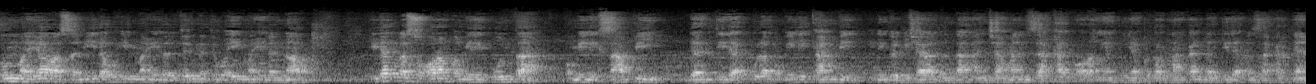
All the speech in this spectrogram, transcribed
ثم يرى سبيله إما إلى الجنة وإما إلى النار Tidaklah seorang pemilik unta, pemilik sapi, dan tidak pula pemilik kambing. Ini berbicara tentang ancaman zakat orang yang punya peternakan dan tidak menzakatnya.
